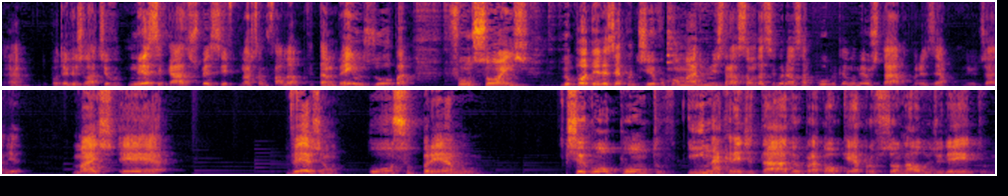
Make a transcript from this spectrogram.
Né? Do Poder Legislativo, nesse caso específico que nós estamos falando, que também usurpa funções do Poder Executivo, como a administração da segurança pública no meu estado, por exemplo, Rio de Janeiro. Mas, é, vejam, o Supremo chegou ao ponto inacreditável para qualquer profissional do direito,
